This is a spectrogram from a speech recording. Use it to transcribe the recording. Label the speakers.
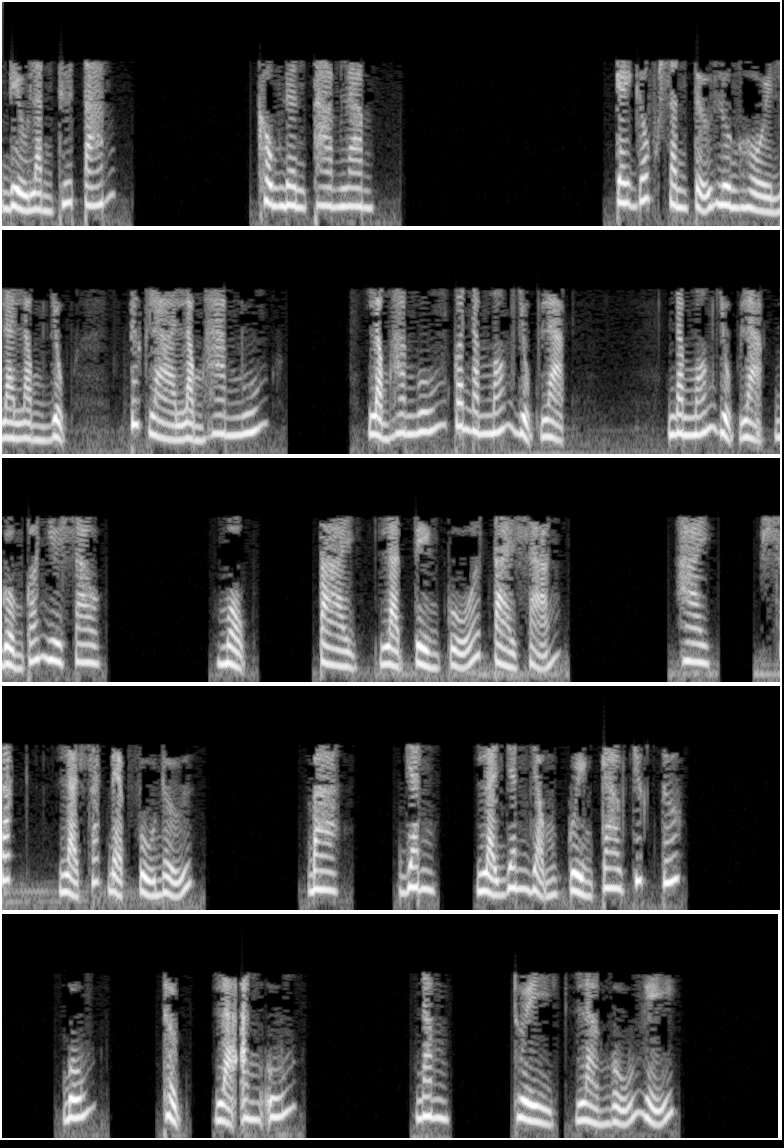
Speaker 1: Điều lành thứ 8 Không nên tham lam Cây gốc sanh tử luân hồi là lòng dục, tức là lòng ham muốn. Lòng ham muốn có năm món dục lạc. Năm món dục lạc gồm có như sau. một Tài là tiền của tài sản. hai Sắc là sắc đẹp phụ nữ. ba Danh là danh vọng quyền cao chức tước. 4. Thực là ăn uống. 5. Thùy là ngủ nghỉ.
